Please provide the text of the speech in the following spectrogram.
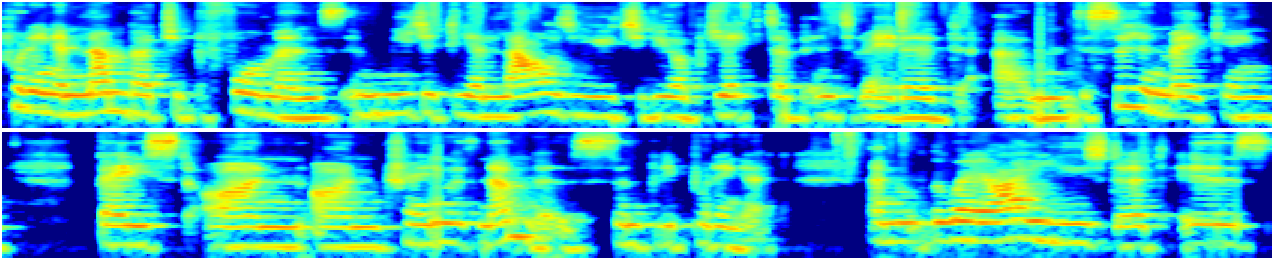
putting a number to performance immediately allows you to do objective integrated um, decision making based on on training with numbers simply putting it and the way i used it is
